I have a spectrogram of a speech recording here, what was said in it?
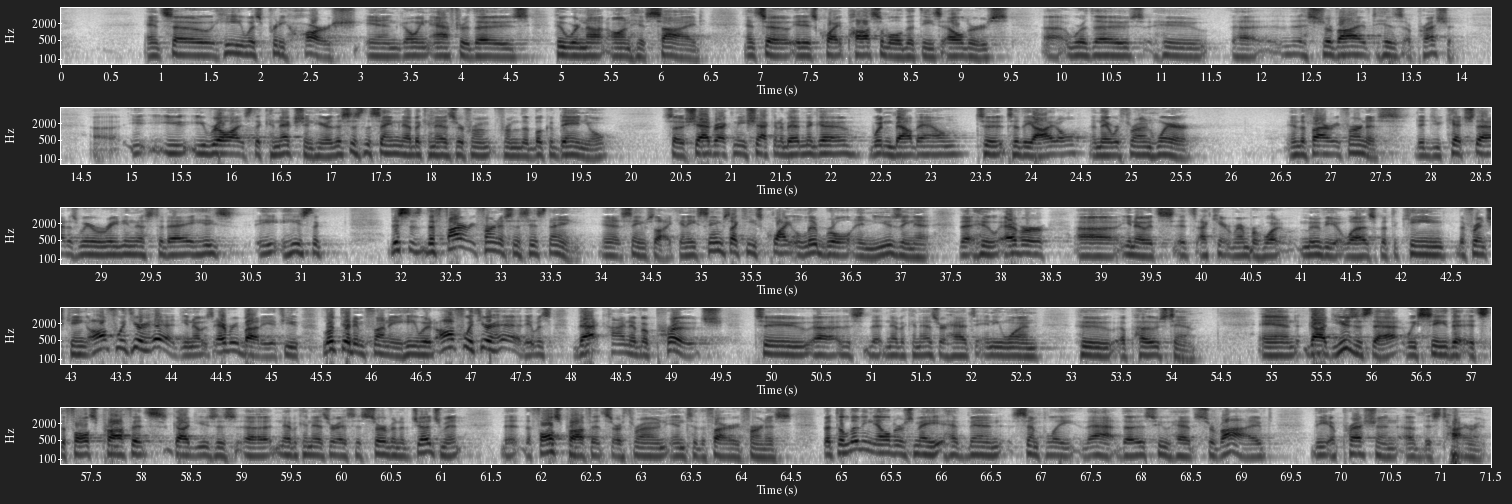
And so he was pretty harsh in going after those who were not on his side. And so it is quite possible that these elders uh, were those who uh, survived his oppression. Uh, you, you realize the connection here. This is the same Nebuchadnezzar from, from the book of Daniel. So Shadrach, Meshach, and Abednego wouldn't bow down to, to the idol, and they were thrown where? In the fiery furnace. Did you catch that as we were reading this today? He's he, he's the, this is the fiery furnace is his thing, and it seems like, and he seems like he's quite liberal in using it. That whoever, uh, you know, it's it's I can't remember what movie it was, but the king, the French king, off with your head. You know, it was everybody. If you looked at him funny, he would off with your head. It was that kind of approach to uh, this, that Nebuchadnezzar had to anyone who opposed him. And God uses that. We see that it's the false prophets. God uses uh, Nebuchadnezzar as his servant of judgment that the false prophets are thrown into the fiery furnace. But the living elders may have been simply that, those who have survived the oppression of this tyrant.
